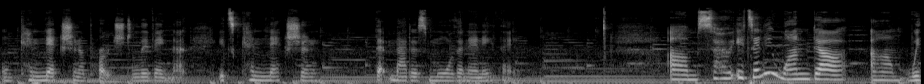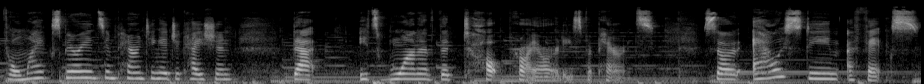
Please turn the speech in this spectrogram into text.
or connection approach to living, that it's connection that matters more than anything. Um, so it's any wonder, um, with all my experience in parenting education, that it's one of the top priorities for parents. So our esteem affects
